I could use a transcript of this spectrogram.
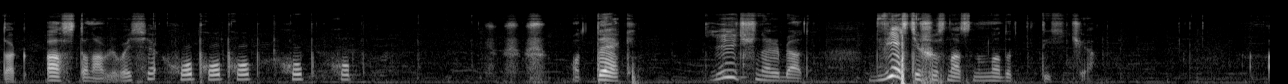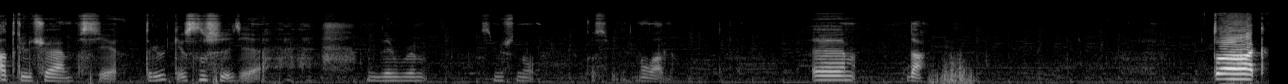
Так, останавливайся. Хоп, хоп, хоп, хоп, хоп. Вот так. Отлично, ребят. 216, нам надо 1000. Отключаем все трюки. Слушайте смешно. Ну ладно. Эм, да. Так.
